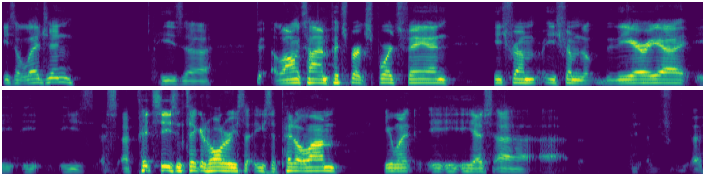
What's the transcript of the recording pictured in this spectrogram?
He's a legend. He's a, a longtime Pittsburgh sports fan. He's from he's from the, the area. He, he, he's a, a season ticket holder. He's a, he's a Pitt alum. He went. He, he has. Uh, uh,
